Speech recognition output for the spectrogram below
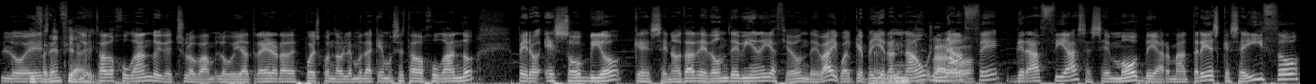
lo he, diferencias. lo he estado jugando y de hecho lo, va- lo voy a traer ahora después cuando hablemos de a qué hemos estado jugando, pero es obvio que se nota de dónde viene y hacia dónde va. Igual que Player. Now Claro. nace gracias a ese mod de Arma 3 que se hizo,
